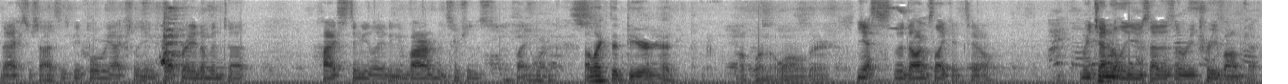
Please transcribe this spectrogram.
the exercises before we actually incorporate them into high stimulating environments such as bite work. I like the deer head up on the wall there. Yes, the dogs like it too. We generally use that as a retrieve object.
